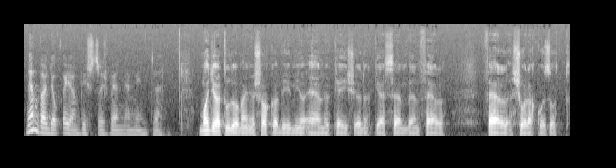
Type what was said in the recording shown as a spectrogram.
nem vagyok olyan biztos benne, mint ön. Magyar Tudományos Akadémia elnöke is önökkel szemben fel, felsorakozott.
